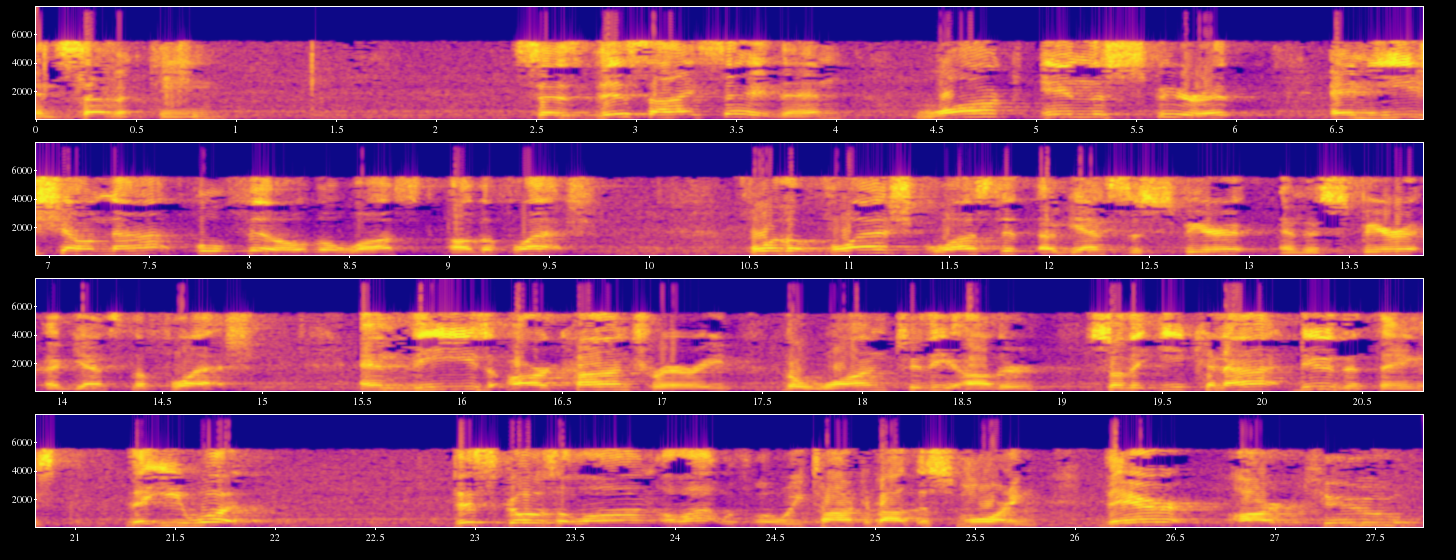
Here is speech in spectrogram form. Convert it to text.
and 17. It says, This I say then, walk in the Spirit, and ye shall not fulfill the lust of the flesh. For the flesh lusteth against the Spirit, and the Spirit against the flesh. And these are contrary the one to the other, so that ye cannot do the things that ye would. This goes along a lot with what we talked about this morning. There are two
